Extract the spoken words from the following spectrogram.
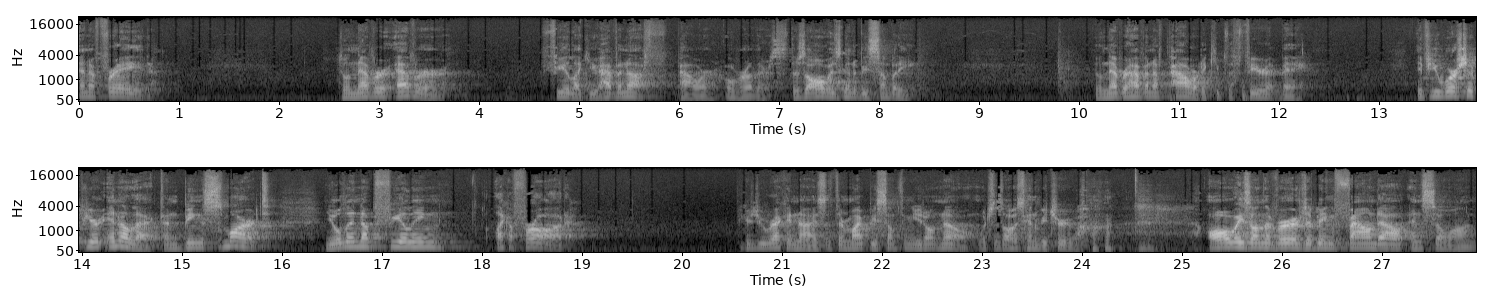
and afraid. You'll never, ever feel like you have enough power over others. There's always going to be somebody. You'll never have enough power to keep the fear at bay. If you worship your intellect and being smart, you'll end up feeling like a fraud because you recognize that there might be something you don't know, which is always going to be true. always on the verge of being found out, and so on.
